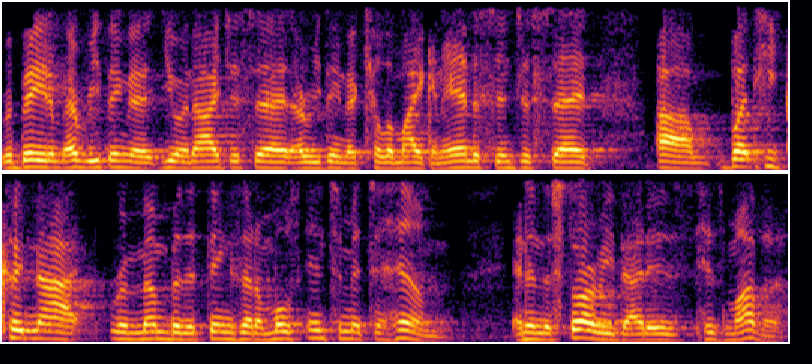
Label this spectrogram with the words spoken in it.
verbatim everything that you and I just said, everything that Killer Mike and Anderson just said. Um, but he could not remember the things that are most intimate to him. And in the story, that is his mother.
